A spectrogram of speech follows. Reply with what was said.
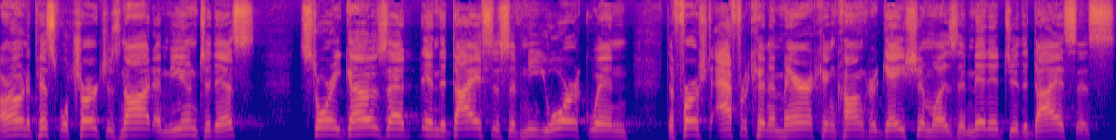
Our own Episcopal Church is not immune to this. Story goes that in the Diocese of New York, when the first African American congregation was admitted to the diocese,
